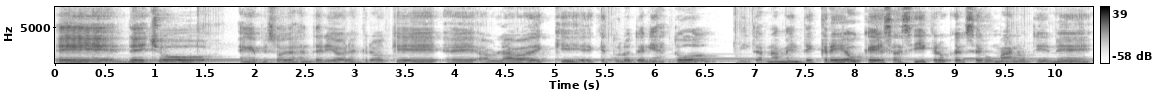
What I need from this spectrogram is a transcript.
Eh, de hecho, en episodios anteriores creo que eh, hablaba de que, que, tú lo tenías todo internamente. Creo que es así, creo que el ser humano tiene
